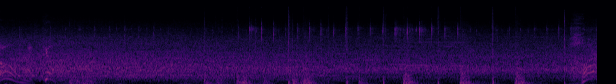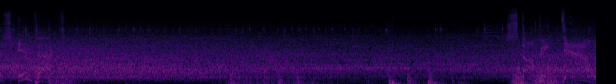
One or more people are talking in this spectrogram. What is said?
Oh my God. Harsh impact. Stomping down.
